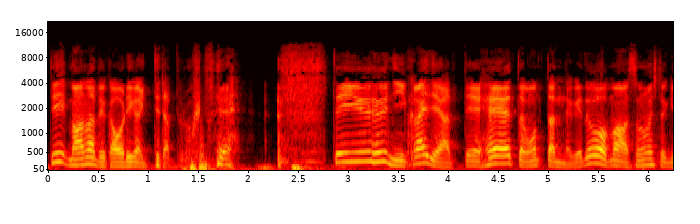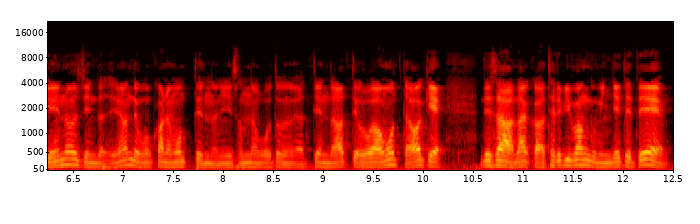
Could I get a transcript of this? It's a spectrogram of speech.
で、眞鍋かをりが言ってたブログで っていう風に書いてあって、へーと思ったんだけど、まあその人芸能人だし、なんでお金持ってんのにそんなことやってんだって俺は思ったわけ。でさ、なんかテレビ番組に出てて、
